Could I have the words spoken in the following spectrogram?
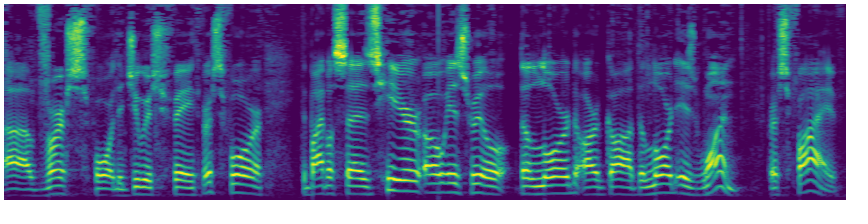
uh, verse for the Jewish faith. Verse 4, the Bible says, Hear, O Israel, the Lord our God, the Lord is one. Verse 5,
